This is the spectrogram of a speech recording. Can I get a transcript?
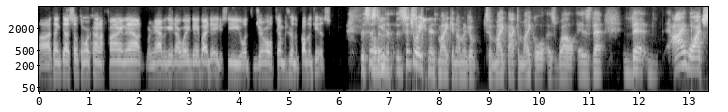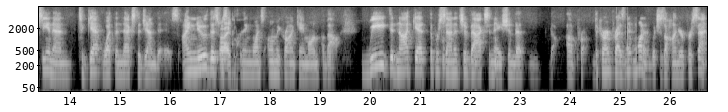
Uh, I think that's something we're kind of finding out. We're navigating our way day by day to see what the general temperature of the public is. The system, well, you, the, the, situation is, Mike, and I'm going to go to Mike back to Michael as well. Is that that I watch CNN to get what the next agenda is. I knew this was right. happening once Omicron came on about. We did not get the percentage of vaccination that uh, the current president wanted, which is 100%.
